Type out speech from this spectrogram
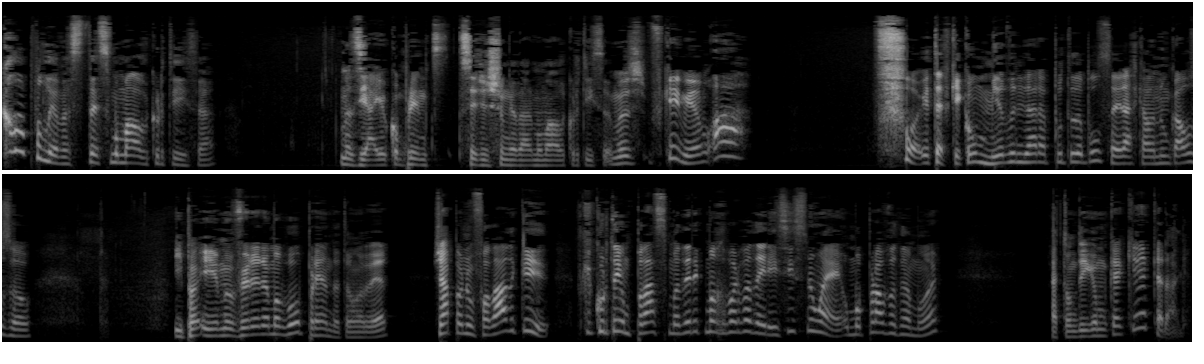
Qual é o problema se desse uma mala de cortiça? Mas, já, yeah, eu compreendo que, seja chunga dar uma mala de cortiça. Mas fiquei mesmo, ah! Foi, eu até fiquei com medo de lhe dar a puta da pulseira. Acho que ela nunca a usou. E, e a meu ver era uma boa prenda, estão a ver? Já para não falar de que, de que cortei um pedaço de madeira com uma rebarbadeira. E se isso não é uma prova de amor, então diga-me o que é que é, caralho.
